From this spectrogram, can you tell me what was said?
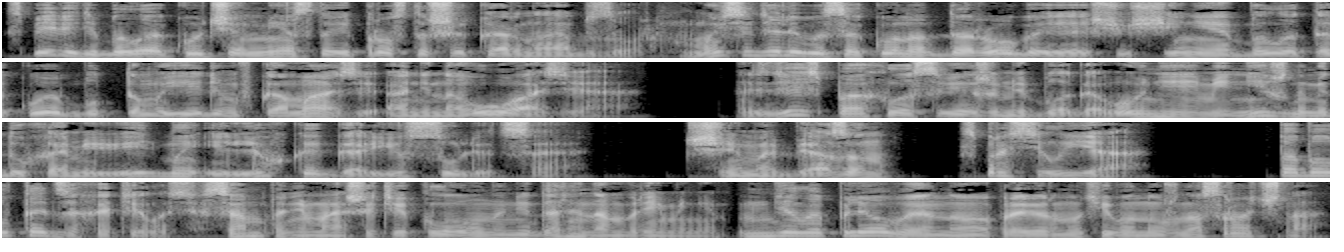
Спереди была куча места и просто шикарный обзор. Мы сидели высоко над дорогой, и ощущение было такое, будто мы едем в КамАЗе, а не на УАЗе. Здесь пахло свежими благовониями, нежными духами ведьмы и легкой гарью с улицы. «Чем обязан?» – спросил я. Поболтать захотелось. Сам понимаешь, эти клоуны не дали нам времени. Дело плевое, но провернуть его нужно срочно.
